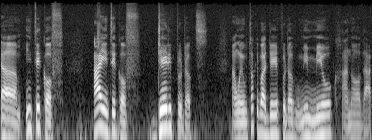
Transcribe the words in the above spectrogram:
um, intake of high intake of dairy products, and when we talk about dairy products, we mean milk and all that.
